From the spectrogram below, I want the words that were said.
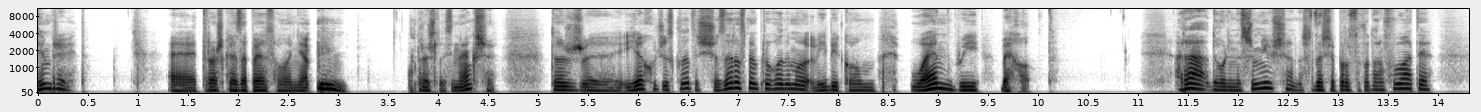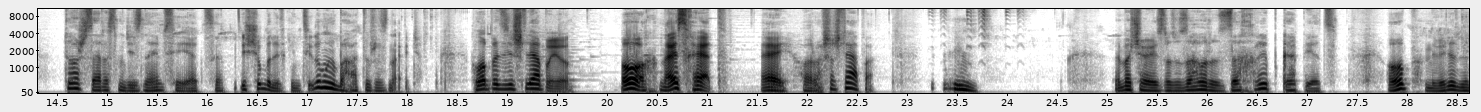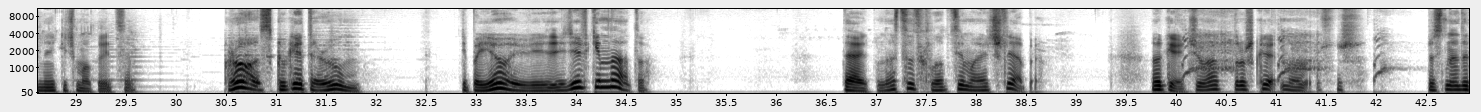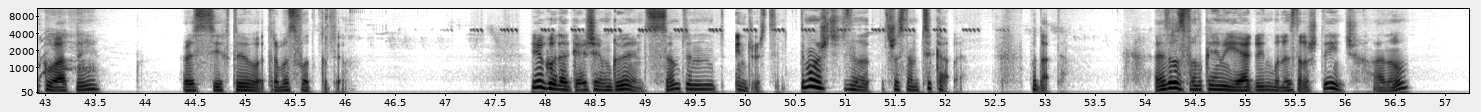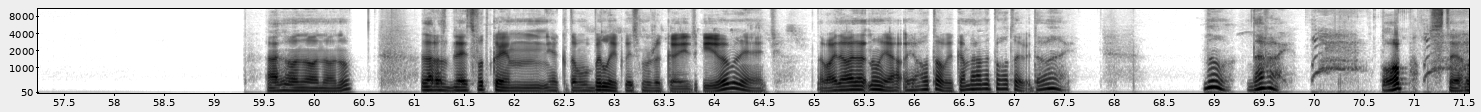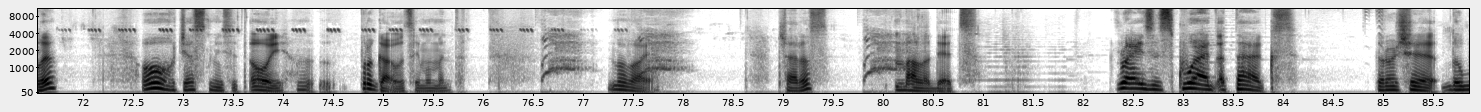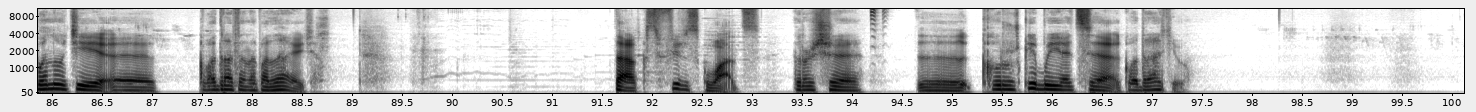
Всім привіт. Е, трошки записування пройшлось інакше. Тож е, я хочу сказати, що зараз ми проходимо Вібіком When We Behold. Гра доволі нашумівша, наша задача просто фотографувати. Тож зараз ми дізнаємося, як це. І що буде в кінці. Думаю, багато вже знають. Хлопець зі шляпою. Ох, найс хет. Ей, хороша шляпа. Не бачаю зразу загору захрип капець. Оп, дві людини, які чмокаються. Go get a room. Типа, йой, іди в кімнату. Так, у нас тут хлопці мають шляпи. Окей, чувак трошки, ну, що ж, щось неадекватний. Ось хто його, треба сфоткати. You gotta catch him going, something interesting. Ти можеш щось нам цікаве подати. А зараз фоткаємо, як він буде страшити інших. Ану? Ану, ану, ану, ану. Зараз, блядь, сфоткаємо, як там вбили якогось мужика і такий, о, блядь. Давай, давай. Ну, я, я готовий. Камера не поготові. Давай. Ну, давай. Оп, стегли. О, just miss it. Ой, прогавив цей момент. Буває. Ще раз. Молодець. Crazy Squad Attacks. Коротше, довбануті е, квадрати нападають. Так, Sphere Squads. Коротше, е, кружки бояться квадратів.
